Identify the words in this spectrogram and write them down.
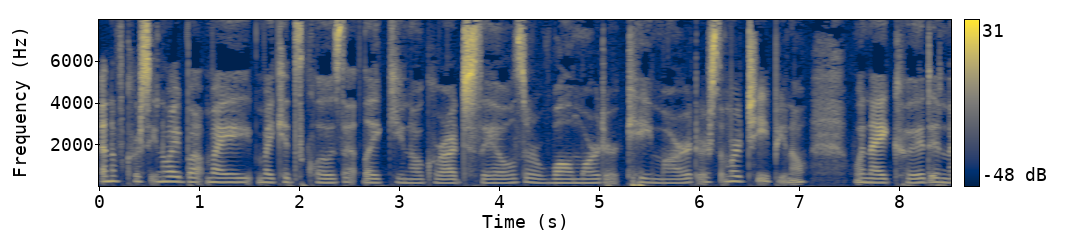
And of course, you know, I bought my my kids' clothes at like you know garage sales or Walmart or Kmart or somewhere cheap. You know, when I could, and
